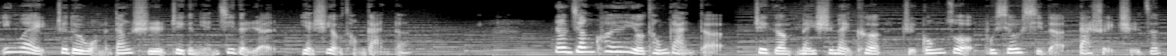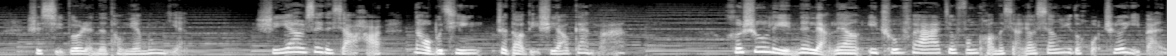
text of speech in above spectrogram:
因为这对我们当时这个年纪的人也是有同感的。让姜昆有同感的这个每时每刻只工作不休息的大水池子，是许多人的童年梦魇。十一二岁的小孩闹不清这到底是要干嘛，和书里那两辆一出发就疯狂的想要相遇的火车一般。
